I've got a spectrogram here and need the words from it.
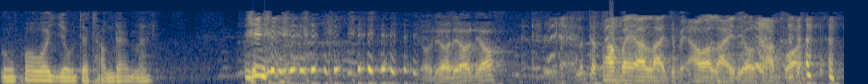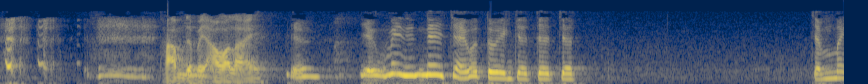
หลวงพ่อว่าโยมจะทำได้ไหมเดี๋ยวเดี๋ยวเดี๋ยวเดี๋ยวแล้วจะทำไปอะไรจะไปเอาอะไร เดี๋ยวถามก่อนทำจะไปเอาอะไร ยังยังไม่แน่ใจว่าตัวเองจะจะจะ จะไม่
